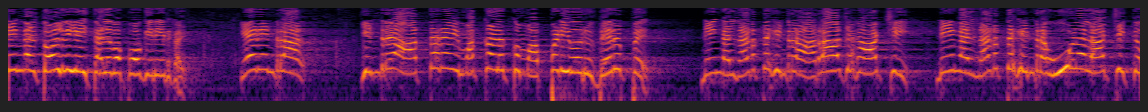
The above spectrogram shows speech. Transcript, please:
நீங்கள் தோல்வியை தழுவ போகிறீர்கள். ஏனென்றால் இன்று அத்தனை மக்களுக்கும் அப்படி ஒரு வெறுப்பு. நீங்கள் நடத்துகின்ற அராஜக ஆட்சி நீங்கள் நடத்துகின்ற ஊழல் ஆட்சிக்கு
